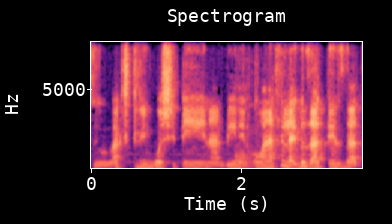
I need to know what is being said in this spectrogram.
to actually worshiping and being in awe and i feel like those are things that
